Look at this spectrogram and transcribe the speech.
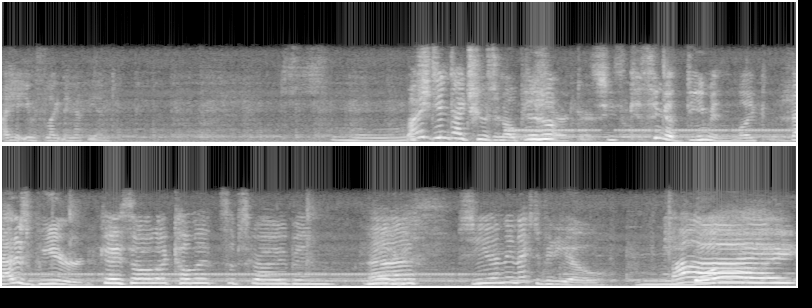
I hit you with lightning at the end. No. Why didn't I choose an OP Yeah, character? she's kissing a demon. Like, That is weird. okay, so like, comment, subscribe, and yeah, Uh, guess. see you in the next video. Bye. Bye.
